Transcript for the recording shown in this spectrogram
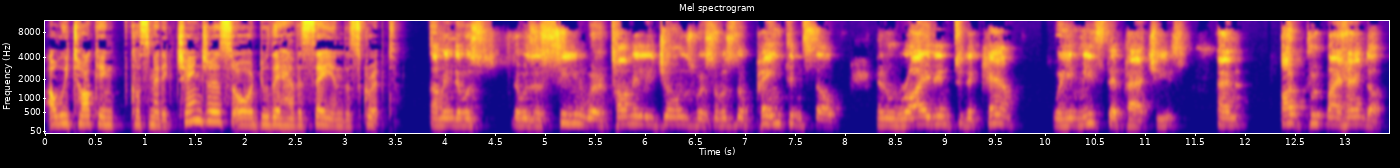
Are we talking cosmetic changes or do they have a say in the script? I mean, there was there was a scene where Tommy Lee Jones was supposed to paint himself and ride into the camp where he meets the Apaches, and I put my hand up,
